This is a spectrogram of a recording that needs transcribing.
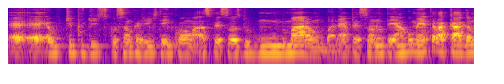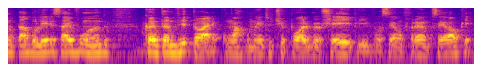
é, é, é, o tipo de discussão que a gente tem com as pessoas do mundo maromba, né? A pessoa não tem argumento, ela caga no tabuleiro e sai voando, cantando vitória, com um argumento tipo, olha meu shape, você é um frango, sei lá o quê.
